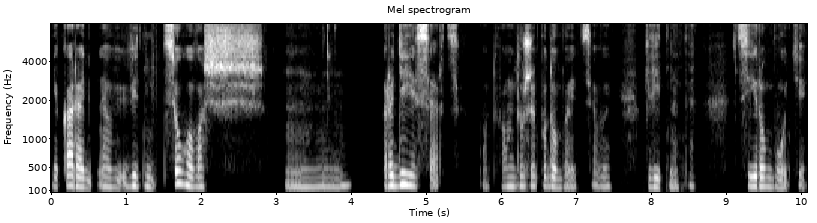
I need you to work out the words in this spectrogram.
яка е, від цього ваш радіє серце. От вам дуже подобається, ви квітнете в цій роботі.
